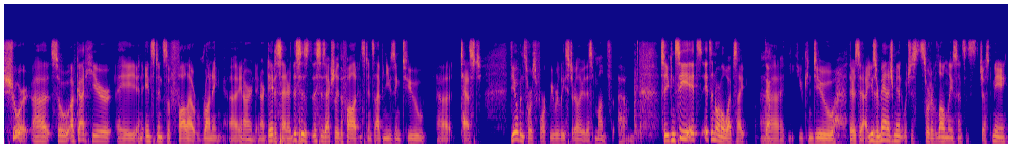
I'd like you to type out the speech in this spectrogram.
Sure. Uh, so I've got here a an instance of Fallout running uh, in our in our data center. This is this is actually the Fallout instance I've been using to uh, test the open source fork we released earlier this month. Um, so you can see it's it's a normal website. Yep. Uh, you can do there's a user management, which is sort of lonely since it's just me.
